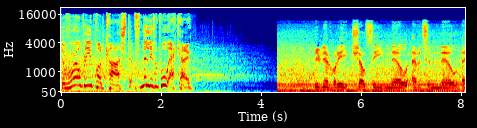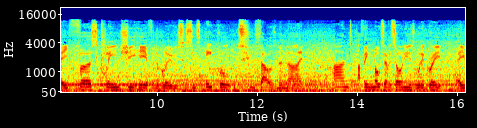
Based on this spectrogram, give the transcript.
The Royal Blue Podcast from the Liverpool Echo. Evening, everybody. Chelsea nil, Everton nil. A first clean sheet here for the Blues since April 2009. And I think most Evertonians would agree a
